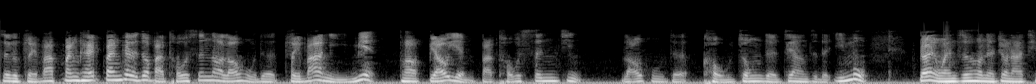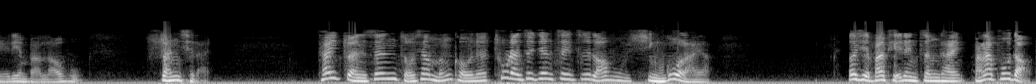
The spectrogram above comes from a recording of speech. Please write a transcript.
这个嘴巴搬开，搬开了之后把头伸到老虎的嘴巴里面，啊，表演把头伸进老虎的口中的这样子的一幕。表演完之后呢，就拿铁链把老虎拴起来。他一转身走向门口呢，突然之间这只老虎醒过来啊，而且把铁链挣开，把它扑倒，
